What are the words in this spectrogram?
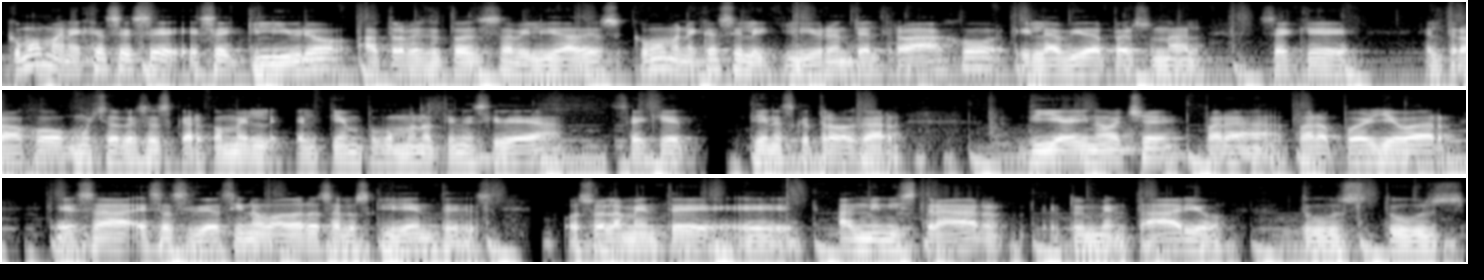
¿Cómo manejas ese, ese equilibrio a través de todas esas habilidades? ¿Cómo manejas el equilibrio entre el trabajo y la vida personal? Sé que el trabajo muchas veces carcome el, el tiempo como no tienes idea. Sé que tienes que trabajar día y noche para, para poder llevar esa, esas ideas innovadoras a los clientes o solamente eh, administrar tu inventario tus, tus,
